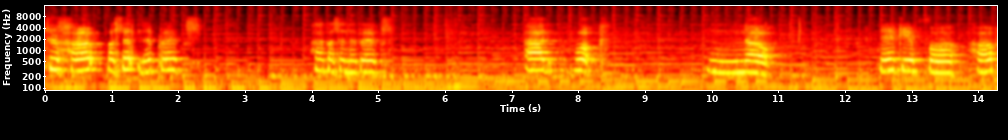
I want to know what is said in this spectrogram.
To help Olympics. Help Olympics. And work. No. Thank you for help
